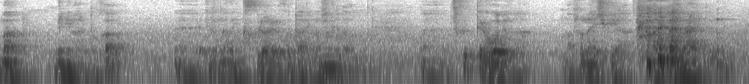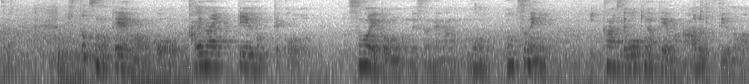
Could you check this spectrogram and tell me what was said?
まあミニマルとか、えーいろんなふうにくくられることはありますけど、えー作ってる方では、まあ、そんな意識は全くないというね一つのテーマをこう変えないっていうのってこうすごいと思うんですよね。あのもうもう常に一貫して大きなテーマがあるっていうのは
